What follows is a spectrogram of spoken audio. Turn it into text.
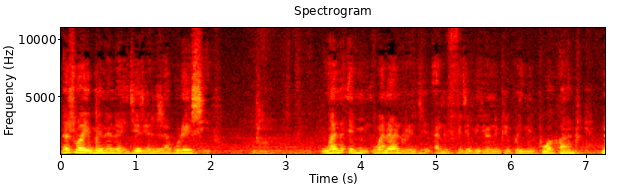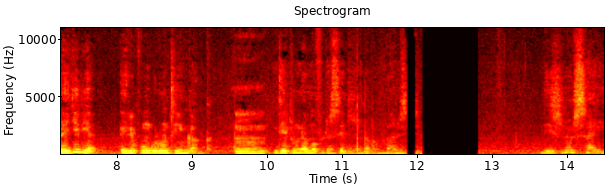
Thats why many nigerians are aggressive. One- a mi- 150 million people in a poor country. Nigeria eri kungulu nti ngagga. Mm. nti etunda amafuta sente zonna babanzi there is no sign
